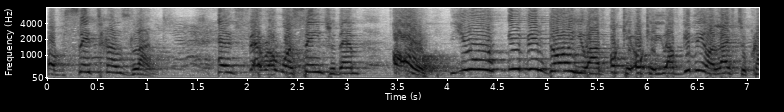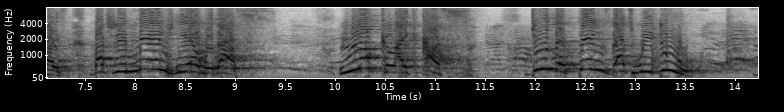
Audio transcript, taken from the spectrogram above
of Satan's land. And Pharaoh was saying to them, Oh, you, even though you have, okay, okay, you have given your life to Christ, but remain here with us. Look like us. Do the things that we do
